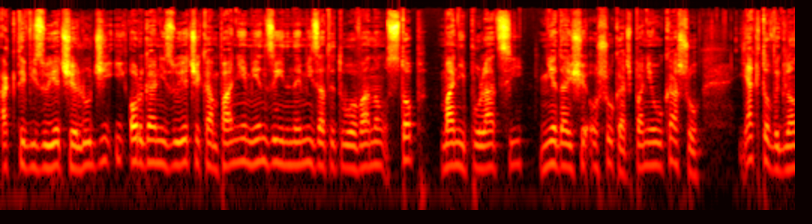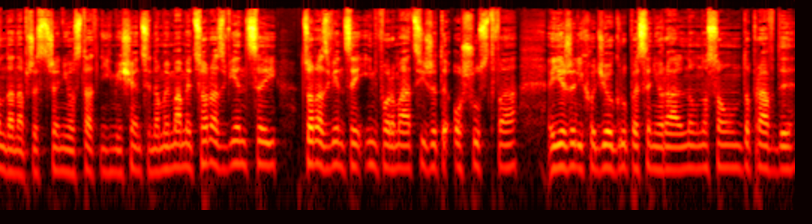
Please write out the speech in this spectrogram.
aktywizujecie ludzi i organizujecie kampanię, między innymi zatytułowaną Stop manipulacji, nie daj się oszukać. Panie Łukaszu, jak to wygląda na przestrzeni ostatnich miesięcy? No my mamy coraz więcej, coraz więcej informacji, że te oszustwa, jeżeli chodzi o grupę senioralną, no są doprawdy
